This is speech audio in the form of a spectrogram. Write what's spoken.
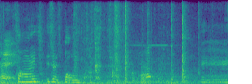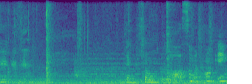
Okay. Five, it says Bolingbrook. Yep. There's some, Oh, someone honking.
